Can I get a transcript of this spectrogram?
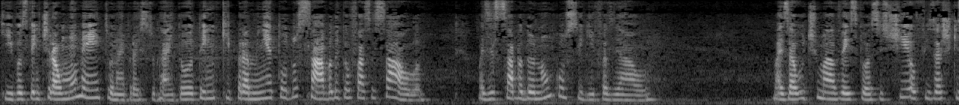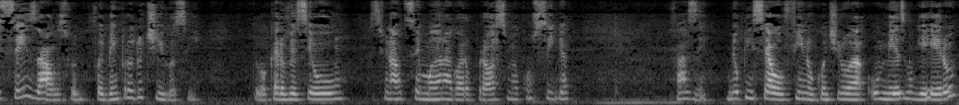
que você tem que tirar um momento, né, para estudar. Então, eu tenho que, para mim, é todo sábado que eu faço essa aula. Mas esse sábado eu não consegui fazer a aula. Mas a última vez que eu assisti, eu fiz acho que seis aulas, foi, foi bem produtivo, assim. Então, eu quero ver se eu, esse final de semana, agora o próximo, eu consiga fazer. Meu pincel fino continua o mesmo guerreiro,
